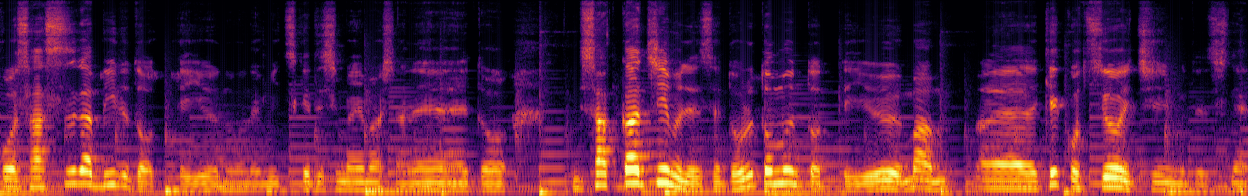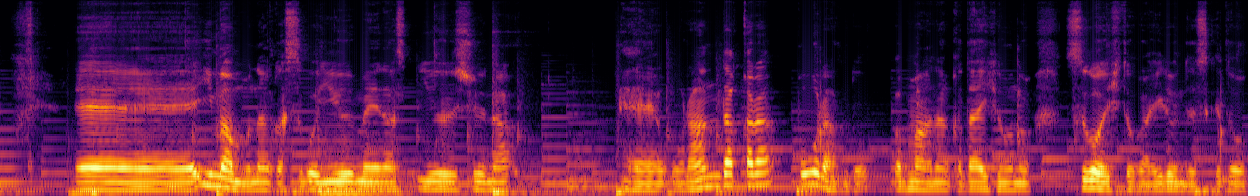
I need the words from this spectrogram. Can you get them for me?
こうさすがビルドっていうのをね、見つけてしまいましたね。えっと、サッカーチームでですね、ドルトムントっていう、まあ、えー、結構強いチームでですね、えー、今もなんかすごい有名な、優秀な、えー、オランダから？ポーランド？まあなんか代表のすごい人がいるんですけど、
